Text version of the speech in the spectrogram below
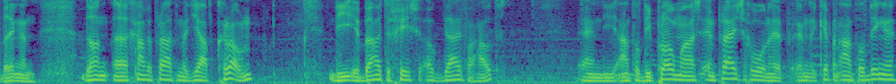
brengen. Dan uh, gaan we praten met Jaap Kroon. Die buiten vis ook duiven houdt. En die een aantal diploma's en prijzen gewonnen heeft. En ik heb een aantal dingen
